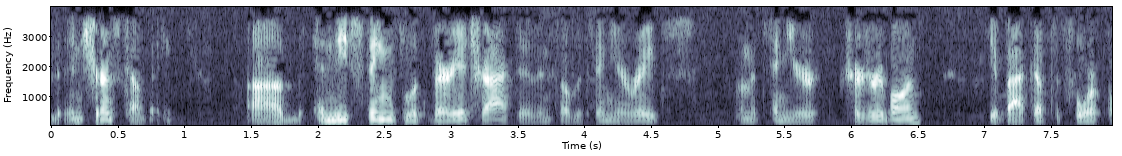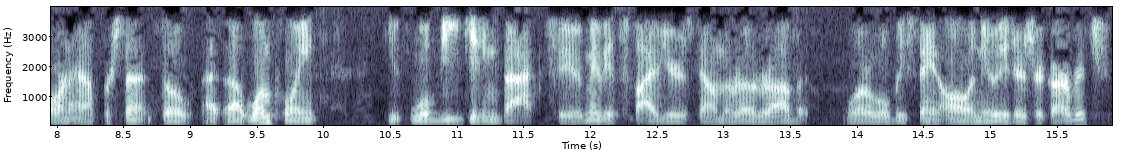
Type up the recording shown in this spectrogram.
the insurance company. Um, and these things look very attractive until the 10-year rates on the 10-year Treasury bond get back up to four, four and a half percent. So at, at one point, we'll be getting back to maybe it's five years down the road, Rob, where we'll be saying all annuities are garbage,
